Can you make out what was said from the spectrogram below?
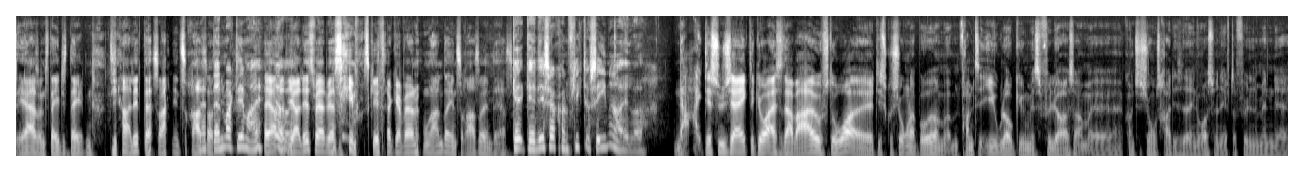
det er altså en stat i staten. De har lidt deres egen interesser. Ja, Danmark, det er mig. Ja, og de har lidt svært ved at se, måske der kan være nogle andre interesser end deres. Gav, gav det så konflikter senere, eller? Nej, det synes jeg ikke, det gjorde. Altså, der var jo store øh, diskussioner både om, om fremtidig EU-lovgivning, men selvfølgelig også om øh, koncessionsrettigheder i Nordsøen efterfølgende, men øh,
